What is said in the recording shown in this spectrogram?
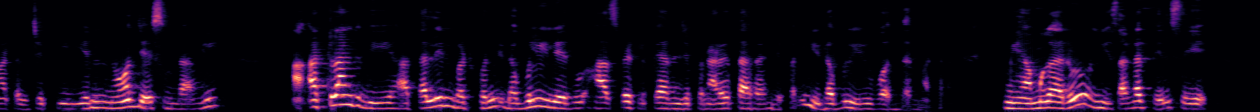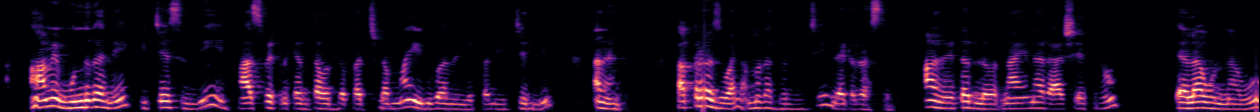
మాటలు చెప్పి ఎన్నో చేసిందామి అట్లాంటిది ఆ తల్లిని పట్టుకొని డబ్బులు ఇవ్వలేదు హాస్పిటల్కి అని చెప్పని అడుగుతారని చెప్పని ఈ డబ్బులు ఇవ్వద్దు అనమాట మీ అమ్మగారు నీ సంగతి తెలిసి ఆమె ముందుగానే ఇచ్చేసింది హాస్పిటల్కి ఎంత వద్దో ఖర్చులమ్మా ఇదిగో అని చెప్పని ఇచ్చింది అని అంటారు పక్క రోజు వాళ్ళ అమ్మ దగ్గర నుంచి లెటర్ వస్తుంది ఆ లెటర్లో నాయన రాజశేఖరం ఎలా ఉన్నావు?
